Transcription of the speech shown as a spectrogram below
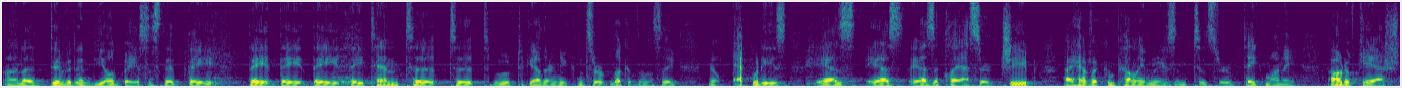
on a dividend yield basis. That they they, they, they, they tend to, to, to move together, and you can sort of look at them and say, you know, equities as, as, as a class are cheap. I have a compelling reason to sort of take money out of cash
